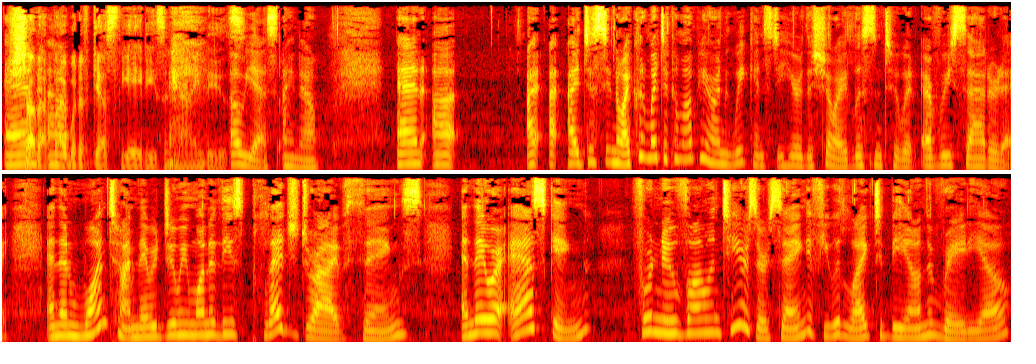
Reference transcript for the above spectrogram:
And, Shut up! I um, would have guessed the 80s and 90s. Oh yes, I know. And uh, I, I, I just you know I couldn't wait to come up here on the weekends to hear the show. I listened to it every Saturday. And then one time they were doing one of these pledge drive things, and they were asking for new volunteers. They're saying if you would like to be on the radio,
